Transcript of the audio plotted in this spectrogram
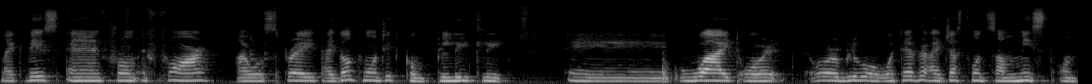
like this and from afar I will spray it. I don't want it completely uh, white or or blue or whatever. I just want some mist on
